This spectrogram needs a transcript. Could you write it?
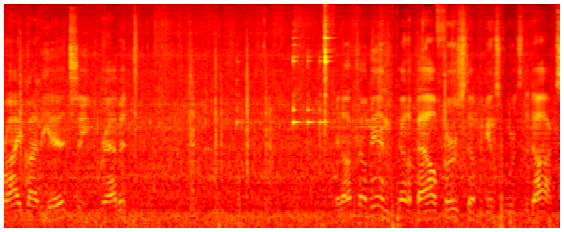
right by the edge so you can grab it. And I'll come in kind of bow first up against towards the docks.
